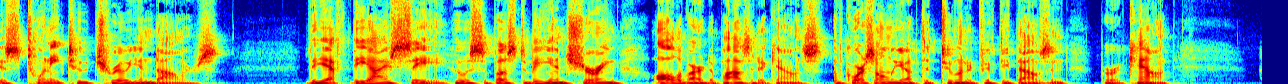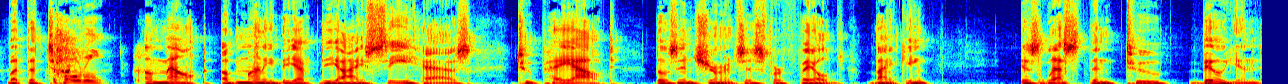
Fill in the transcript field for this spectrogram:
is $22 trillion. The FDIC, who is supposed to be insuring all of our deposit accounts, of course, only up to 250,000 per account, but the total amount of money the FDIC has to pay out those insurances for failed banking is less than $2 billion.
